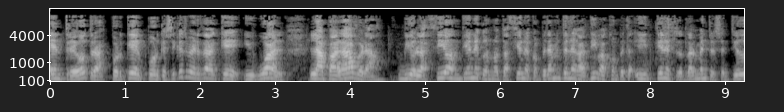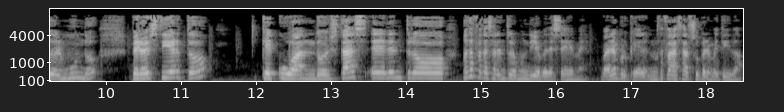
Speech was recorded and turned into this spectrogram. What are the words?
entre otras. ¿Por qué? Porque sí que es verdad que igual la palabra violación tiene connotaciones completamente negativas y tiene totalmente el sentido del mundo, pero es cierto que cuando estás eh, dentro, no hace falta estar dentro del mundillo BDSM, ¿vale? Porque no hace falta estar súper metida.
